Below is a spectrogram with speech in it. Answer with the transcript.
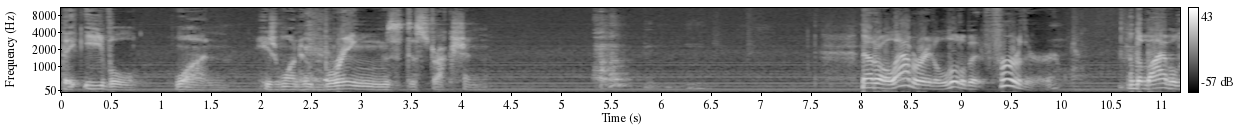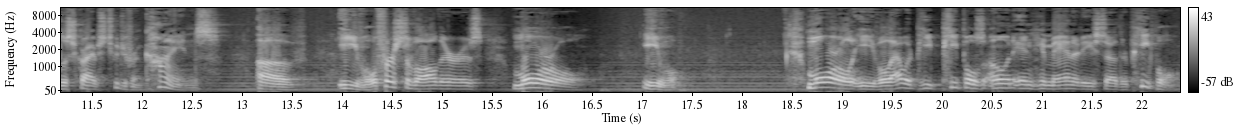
the evil one. He's one who brings destruction. Now, to elaborate a little bit further, the Bible describes two different kinds of evil. First of all, there is moral evil. Moral evil, that would be people's own inhumanities to other people,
